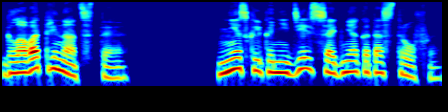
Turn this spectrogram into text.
Глава 13. Несколько недель со дня катастрофы.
